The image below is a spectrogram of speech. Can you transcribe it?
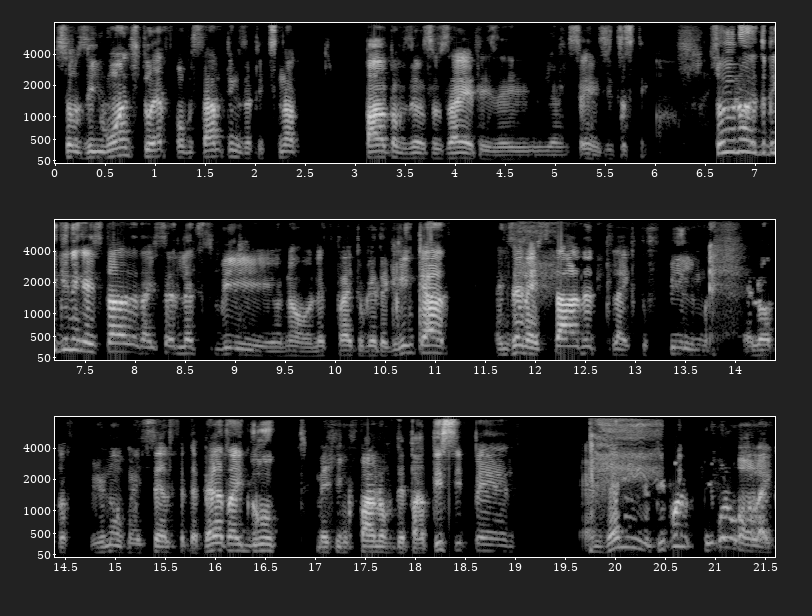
So they want to have from something that it's not part of their society. They are saying it's interesting. So you know, at the beginning, I started. I said, let's be, you know, let's try to get a green card. And then I started like to film a lot of, you know, myself at the Birthright group, making fun of the participants. And then people people were like,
